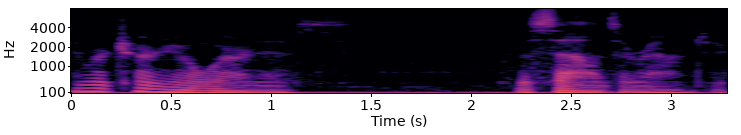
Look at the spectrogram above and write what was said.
And return your awareness to the sounds around you.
